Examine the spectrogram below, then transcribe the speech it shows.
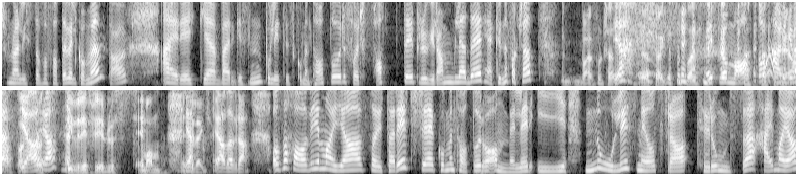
journalist og forfatter, velkommen. Takk. Eirik Bergesen, politisk kommentator, forfatter, programleder. Jeg kunne fortsatt. Bare fortsett. Ja. Jeg skal ikke stoppe deg. Diplomat òg, er det ikke Ja, det? takk Ja, for ja. det. Ivrig friluftsmann i tillegg. ja, det er bra. Og så har vi Maja Soitaric, kommentator og anmelder i Nordlys, med oss fra Tromsø. Hei, Maja.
